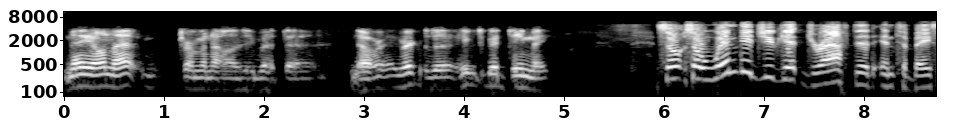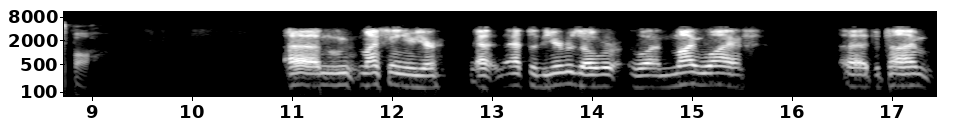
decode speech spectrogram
nail on that terminology. But uh, no, Rick was a he was a good teammate. So, so when did you get drafted into baseball? Um, my senior year after the year was over, well, my wife uh, at the time,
